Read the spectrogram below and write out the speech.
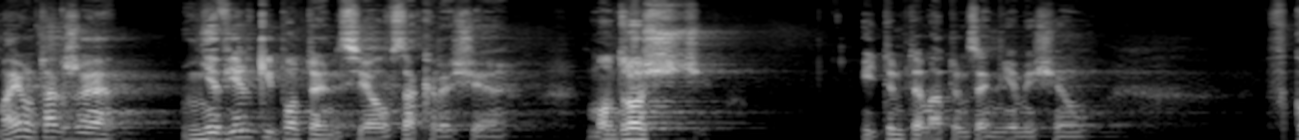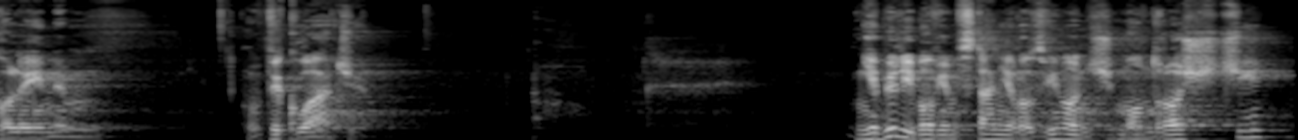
Mają także niewielki potencjał w zakresie mądrości. I tym tematem zajmiemy się w kolejnym wykładzie. Nie byli bowiem w stanie rozwinąć mądrości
